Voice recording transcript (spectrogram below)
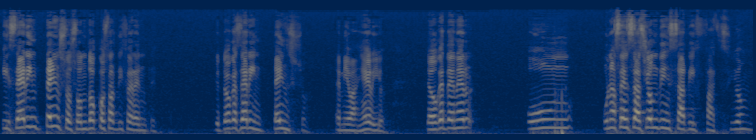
y ser intenso son dos cosas diferentes. Yo tengo que ser intenso en mi Evangelio. Tengo que tener una sensación de insatisfacción.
